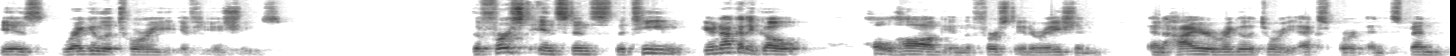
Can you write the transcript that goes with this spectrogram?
is regulatory issues. The first instance, the team, you're not going to go whole hog in the first iteration and hire a regulatory expert and spend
